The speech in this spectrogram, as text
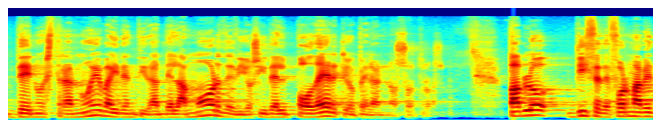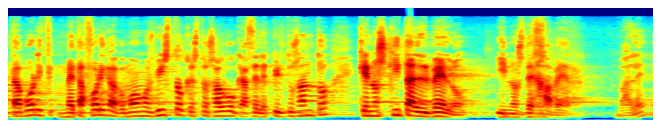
de nuestra nueva identidad, del amor de Dios y del poder que opera en nosotros. Pablo dice de forma metafórica, como hemos visto, que esto es algo que hace el Espíritu Santo, que nos quita el velo y nos deja ver, ¿vale?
